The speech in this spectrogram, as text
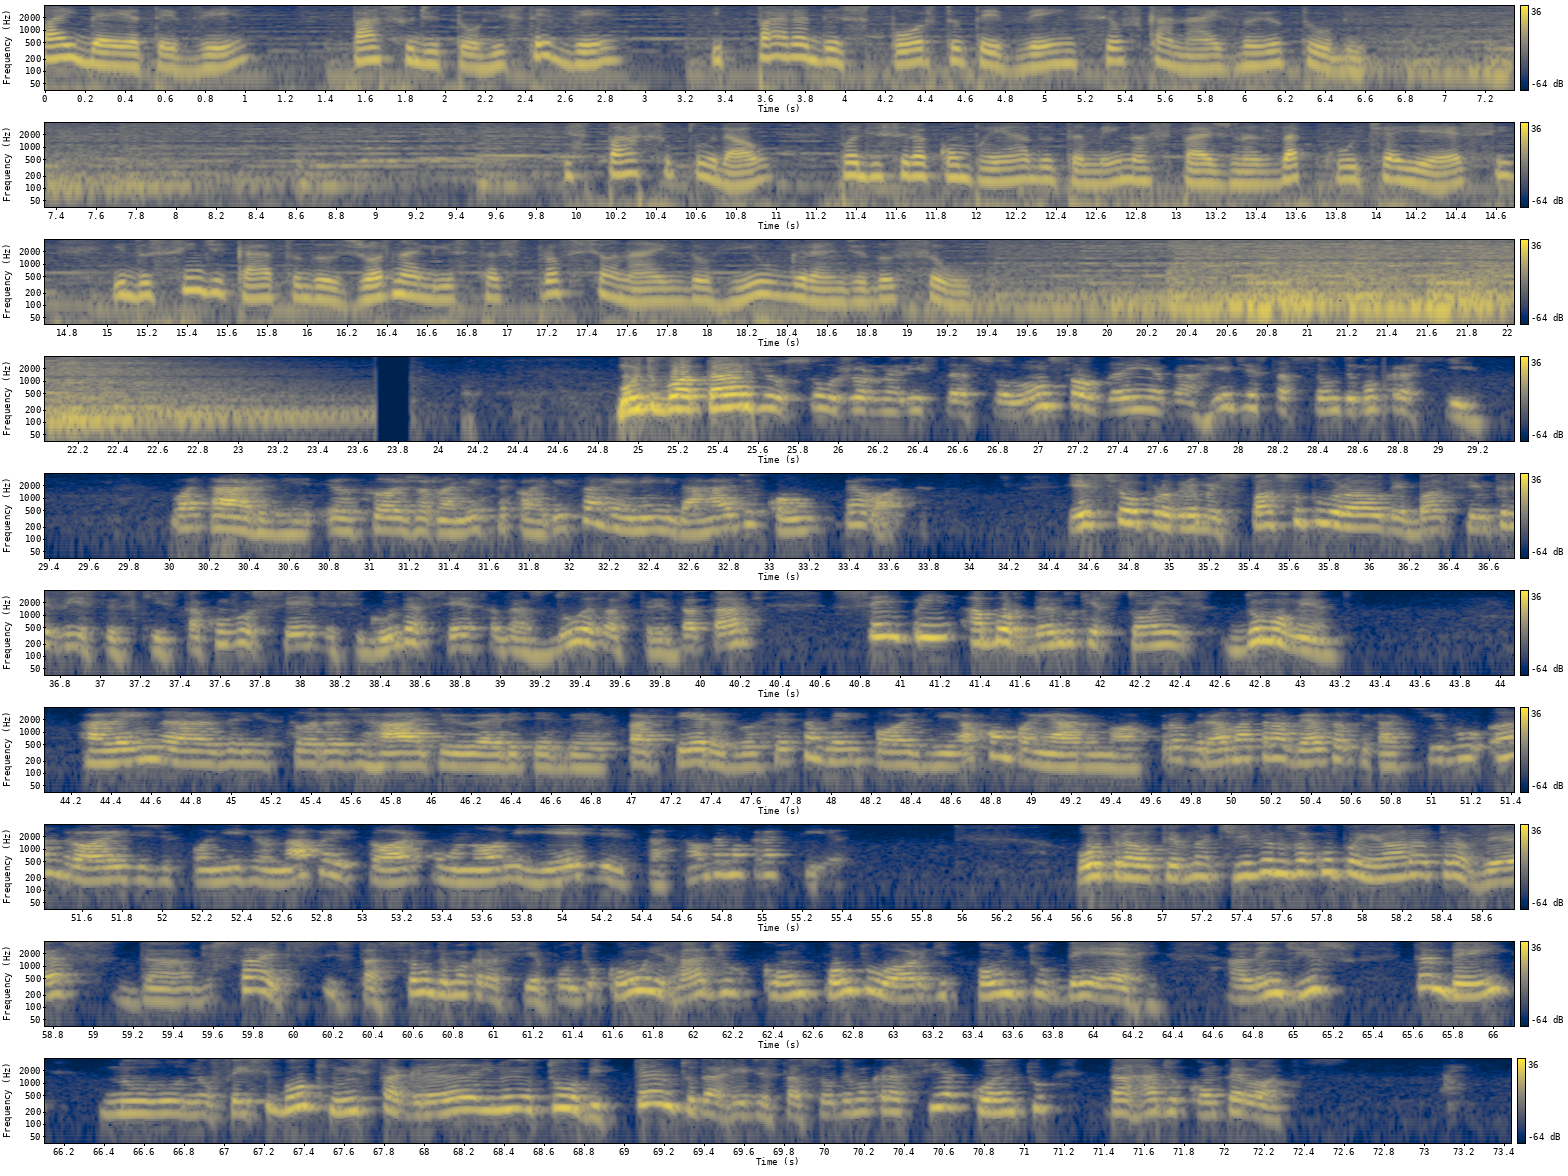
Paideia TV, Passo de Torres TV e Para Desporto TV em seus canais no YouTube. Espaço Plural pode ser acompanhado também nas páginas da CUT-RS e do Sindicato dos Jornalistas Profissionais do Rio Grande do Sul. Muito boa tarde, eu sou o jornalista Solon Saldanha, da Rede Estação Democracia. Boa tarde, eu sou a jornalista Clarissa Henning, da Rádio Com Pelotas. Este é o programa Espaço Plural, Debates e Entrevistas, que está com você de segunda a sexta, das duas às três da tarde, sempre abordando questões do momento. Além das emissoras de rádio e RTVs parceiras, você também pode acompanhar o nosso programa através do aplicativo Android disponível na Play Store com o nome Rede Estação Democracia. Outra alternativa é nos acompanhar através da, dos sites estaçãodemocracia.com e radiocom.org.br. Além disso, também no, no, Facebook, no Instagram e no YouTube, tanto da Rede Estação Democracia quanto da Rádio Com Pelotas.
